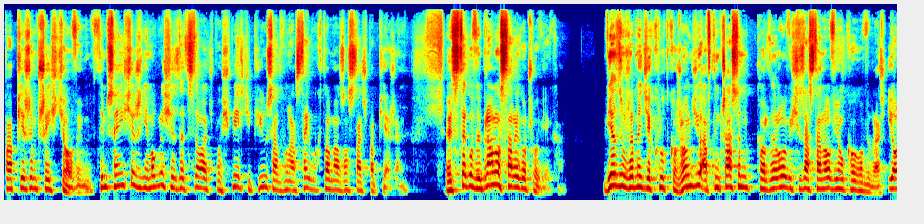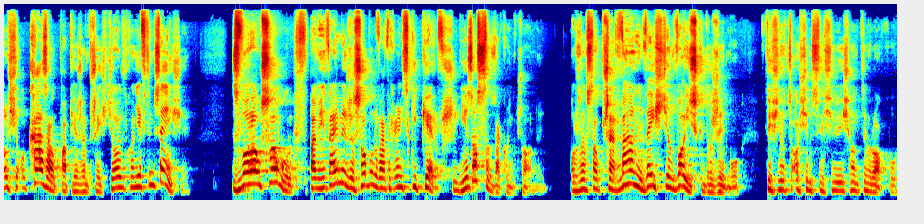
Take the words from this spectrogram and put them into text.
papieżem przejściowym. W tym sensie, że nie mogli się zdecydować po śmierci Piusa XII, kto ma zostać papieżem. Z tego wybrano starego człowieka. Wiedzą, że będzie krótko rządził, a w tymczasem kardynałowie się zastanowią, kogo wybrać. I on się okazał papieżem przejściowym, tylko nie w tym sensie. Zwołał Sobór. Pamiętajmy, że Sobór Watykański I nie został zakończony. On został przerwany wejściem wojsk do Rzymu 1870 roku.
